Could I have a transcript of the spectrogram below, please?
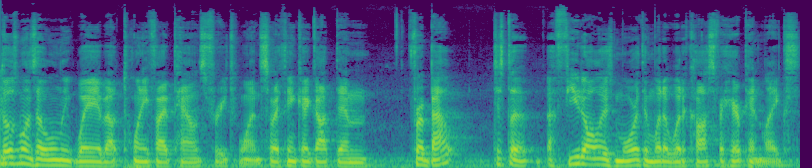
those ones only weigh about 25 pounds for each one so i think i got them for about just a, a few dollars more than what it would have cost for hairpin legs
